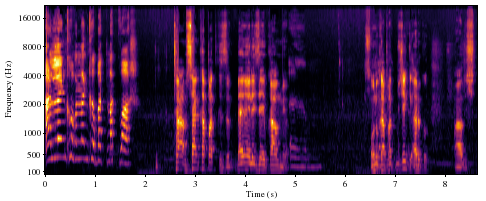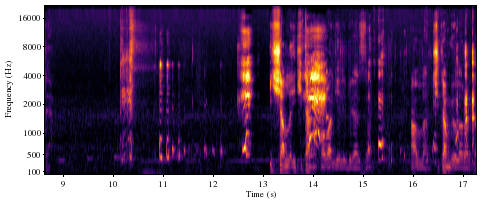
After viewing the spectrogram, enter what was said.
Allah'ın kovanını kapatmak var. tamam sen kapat kızım. Ben öyle zevk almıyorum. Ee, Onu kapatmayacaksın ki arı ko- Al işte. İnşallah iki tane kovan gelir birazdan. Allah'ım çıkamıyorlar orada.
